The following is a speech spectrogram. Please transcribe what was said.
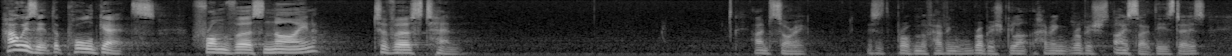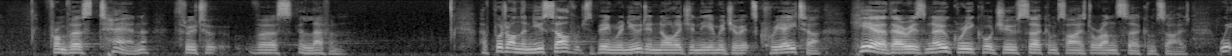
How is it that Paul gets from verse 9 to verse 10? I'm sorry. This is the problem of having rubbish, having rubbish eyesight these days. From verse 10 through to verse 11. Have put on the new self, which is being renewed in knowledge in the image of its creator. Here, there is no Greek or Jew, circumcised or uncircumcised. We,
